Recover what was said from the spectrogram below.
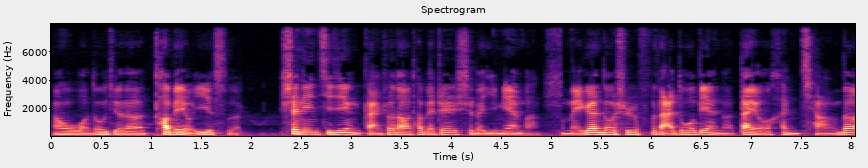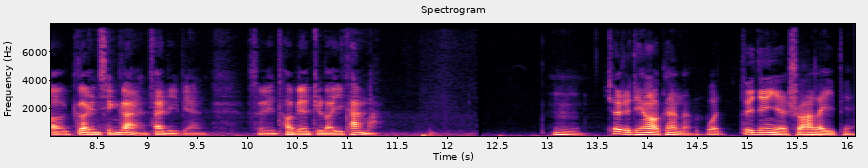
然后我都觉得特别有意思，身临其境，感受到特别真实的一面吧。每个人都是复杂多变的，带有很强的个人情感在里边，所以特别值得一看吧。嗯，确实挺好看的，我最近也刷了一遍。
